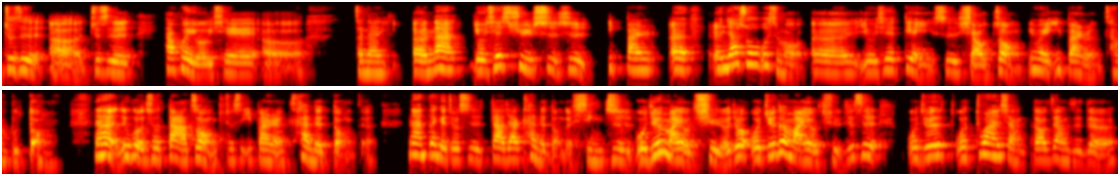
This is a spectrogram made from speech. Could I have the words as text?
就是呃，就是。它会有一些呃，可能呃，那有些叙事是一般呃，人家说为什么呃，有一些电影是小众，因为一般人看不懂。那如果说大众就是一般人看得懂的，那那个就是大家看得懂的心智，我觉得蛮有趣的。就我觉得蛮有趣的，就是我觉得我突然想到这样子的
